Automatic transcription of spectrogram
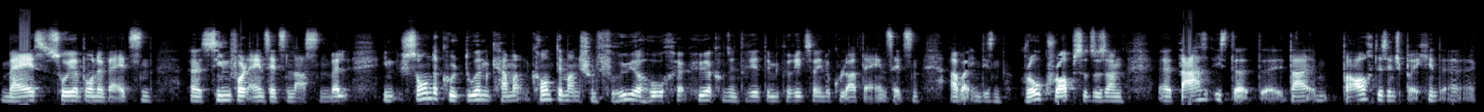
Mais, Sojabohne, Weizen äh, sinnvoll einsetzen lassen. Weil in Sonderkulturen man, konnte man schon früher hoch, höher konzentrierte Mykorrhiza-Inokulate einsetzen, aber in diesen Row Crops sozusagen, äh, da, ist der, da braucht es entsprechend äh,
